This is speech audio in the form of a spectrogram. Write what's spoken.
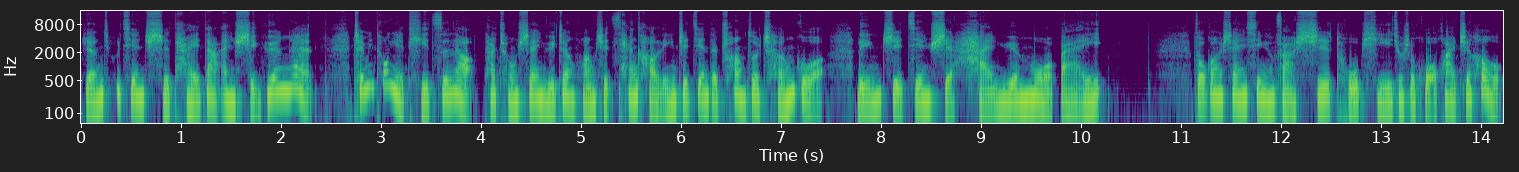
仍旧坚持台大案是冤案。陈明通也提资料，他重申于正煌是参考林志坚的创作成果，林志坚是含冤莫白。佛光山星云法师图皮就是火化之后，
